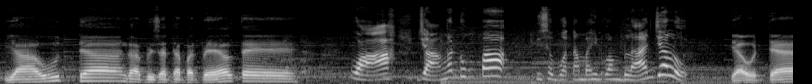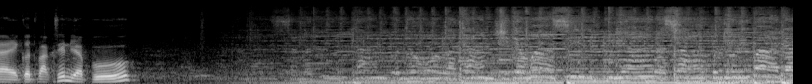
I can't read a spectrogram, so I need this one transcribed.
Ya udah, nggak bisa dapat BLT. Wah, jangan dong pak. Bisa buat tambahin uang belanja loh. Ya udah, ikut vaksin ya bu. Sangat jika masih punya rasa peduli pada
